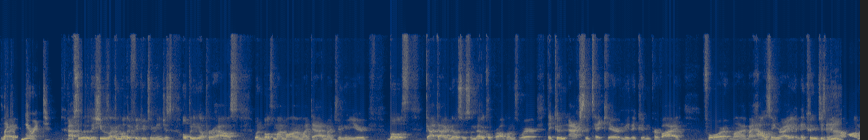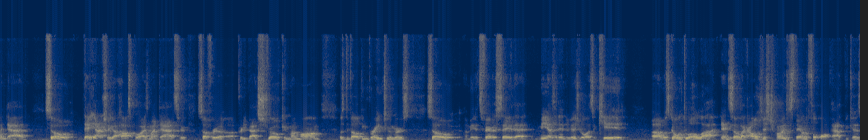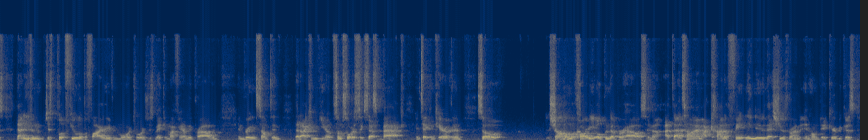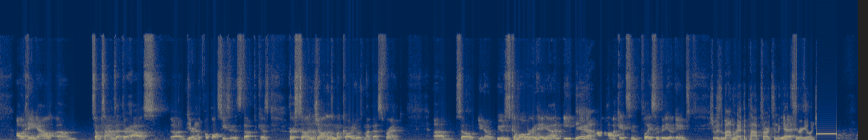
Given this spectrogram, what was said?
like Right. a parent. Absolutely. She was like a mother figure to me, just opening up her house when both my mom and my dad, my junior year, both got diagnosed with some medical problems where they couldn't actually take care of me. They couldn't provide for my, my housing, right? And they couldn't just be my mom and dad. So they actually got hospitalized. My dad suffered a, a pretty bad stroke, and my mom was developing brain tumors. So, I mean, it's fair to say that me as an individual, as a kid, uh, was going through a whole lot. And so, like, I was just trying to stay on the football path because that even just put fuel to the fire even more towards just making my family proud and, and bringing something that I can, you know, some sort of success back and taking care of them. So, Shama McCarty opened up her house. And at that time, I kind of faintly knew that she was running an in home daycare because I would hang out um, sometimes at their house uh, during yeah. the football season and stuff because her son, Jonathan McCarty, was my best friend. Um, so you know, we would just come over and hang out and eat yeah. you know, pockets and play some video games. She was the mom who had the pop tarts and the yes. cereal and.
